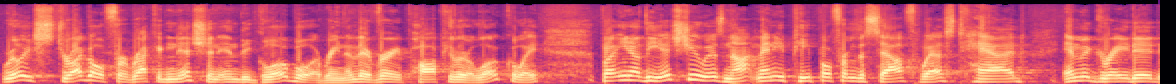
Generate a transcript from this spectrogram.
really struggle for recognition in the global arena. They're very popular locally. But, you know, the issue is not many people from the Southwest had immigrated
